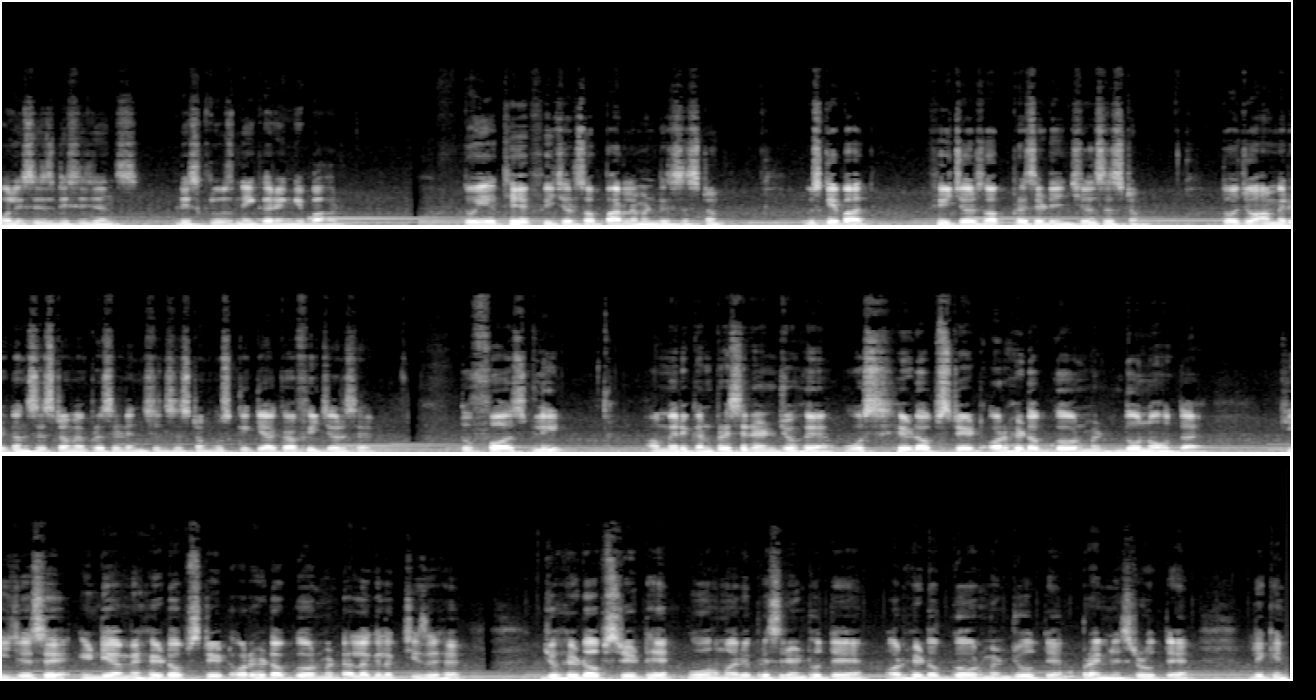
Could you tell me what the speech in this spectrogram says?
policies decisions disclose नहीं करेंगे बाहर। तो ये थे फीचर्स ऑफ़ पार्लियामेंट्री सिस्टम उसके बाद फीचर्स ऑफ़ प्रेसिडेंशियल सिस्टम तो जो अमेरिकन सिस्टम है प्रेसिडेंशियल सिस्टम उसके क्या क्या फीचर्स है? तो फर्स्टली अमेरिकन प्रेसिडेंट जो है, वो हेड ऑफ़ स्टेट और हेड ऑफ़ गवर्नमेंट दोनों होता है। कि जैसे इंडिया में हेड ऑफ़ स्टेट और हेड ऑफ़ गवर्नमेंट अलग अलग चीज़ें हैं जो हेड ऑफ़ स्टेट है, वो हमारे प्रेसिडेंट होते हैं और हेड ऑफ़ गवर्नमेंट जो होते हैं प्राइम मिनिस्टर होते हैं। लेकिन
